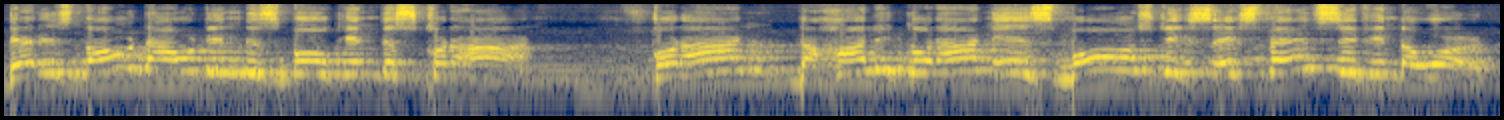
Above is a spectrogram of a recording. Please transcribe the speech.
There is no doubt in this book, in this Quran. Quran, the Holy Quran is most ex- expensive in the world.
